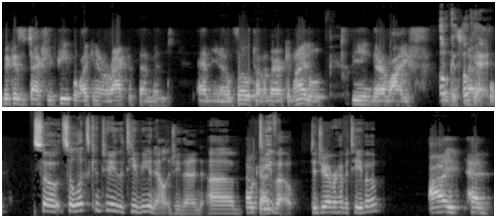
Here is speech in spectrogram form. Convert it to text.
because it's actually people, I can interact with them and and you know vote on American Idol being their life. in Okay, this okay. So so let's continue the TV analogy then. Uh, Okay. TiVo. Did you ever have a TiVo? I had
